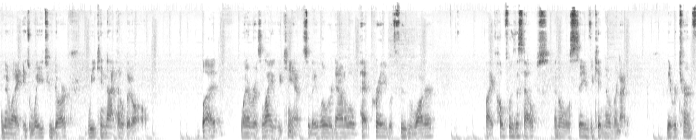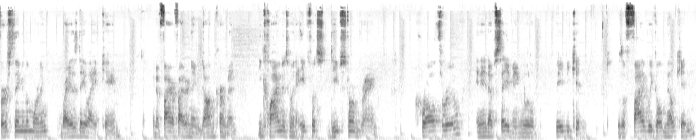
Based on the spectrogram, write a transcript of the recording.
and they're like, it's way too dark. We cannot help at all. But whenever it's light, we can't. So they lower down a little pet crate with food and water. Like, hopefully this helps, and it will save the kitten overnight. They returned first thing in the morning, right as daylight came, and a firefighter named Dom Kerman, he climbed into an eight foot deep storm drain, crawled through, and ended up saving a little baby kitten. It was a five week old male kitten,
